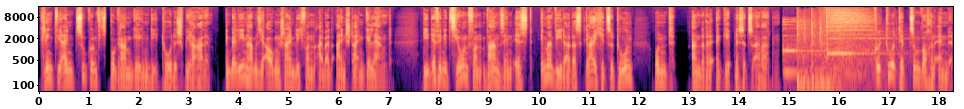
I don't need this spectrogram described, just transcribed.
Klingt wie ein Zukunftsprogramm gegen die Todesspirale. In Berlin haben sie augenscheinlich von Albert Einstein gelernt. Die Definition von Wahnsinn ist, immer wieder das Gleiche zu tun und andere Ergebnisse zu erwarten. Kulturtipp zum Wochenende.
